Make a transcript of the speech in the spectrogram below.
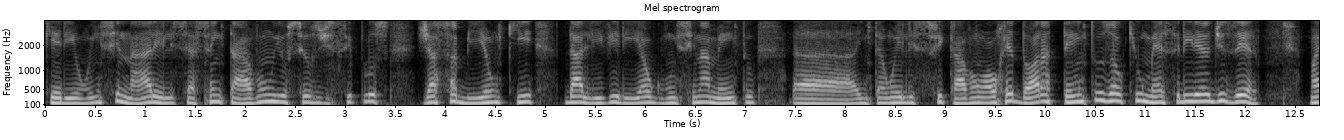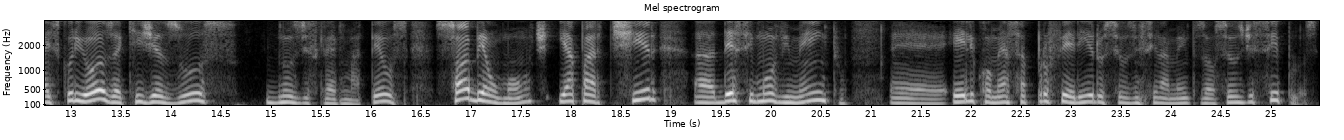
queriam ensinar, eles se assentavam e os seus discípulos já sabiam que dali viria algum ensinamento, ah, então eles ficavam ao redor atentos ao que o mestre iria dizer. Mas curioso é que Jesus nos descreve Mateus, sobe ao monte e a partir uh, desse movimento é, ele começa a proferir os seus ensinamentos aos seus discípulos.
